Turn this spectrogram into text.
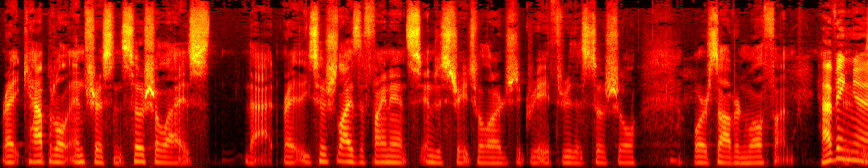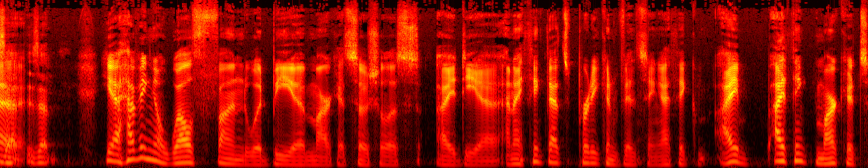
right capital interests and socialize that, right? You socialize the finance industry to a large degree through the social or sovereign wealth fund. having Is a that is that yeah, having a wealth fund would be a market socialist idea, and I think that's pretty convincing. I think I I think markets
